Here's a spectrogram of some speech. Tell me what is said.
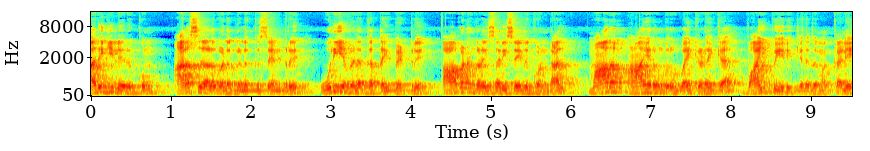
அருகில் இருக்கும் அரசு அலுவலகங்களுக்கு சென்று உரிய விளக்கத்தை பெற்று ஆவணங்களை சரி செய்து கொண்டால் மாதம் ஆயிரம் ரூபாய் கிடைக்க வாய்ப்பு இருக்கிறது மக்களே.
